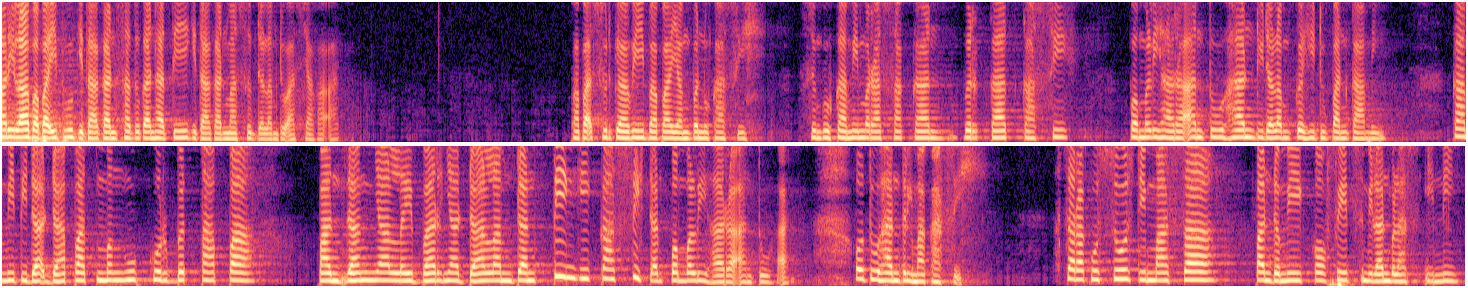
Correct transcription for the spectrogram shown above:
Marilah Bapak Ibu kita akan satukan hati, kita akan masuk dalam doa syafaat. Bapak Surgawi, Bapak yang penuh kasih, sungguh kami merasakan berkat kasih pemeliharaan Tuhan di dalam kehidupan kami. Kami tidak dapat mengukur betapa panjangnya, lebarnya, dalam, dan tinggi kasih dan pemeliharaan Tuhan. Oh Tuhan, terima kasih. Secara khusus di masa pandemi COVID-19 ini,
